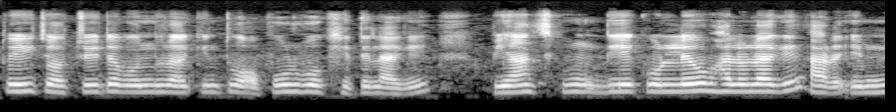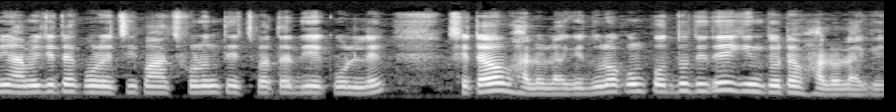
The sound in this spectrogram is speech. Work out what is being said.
তো এই চচ্চড়িটা বন্ধুরা কিন্তু অপূর্ব খেতে লাগে। পেঁয়াজ দিয়ে করলেও ভালো লাগে, আর এমনি আমি যেটা করেছি পাঁচ ফোড়ন তেজপাতা দিয়ে করলে সেটাও ভালো লাগে। দুরকম পদ্ধতিতেই কিন্তু এটা ভালো লাগে।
